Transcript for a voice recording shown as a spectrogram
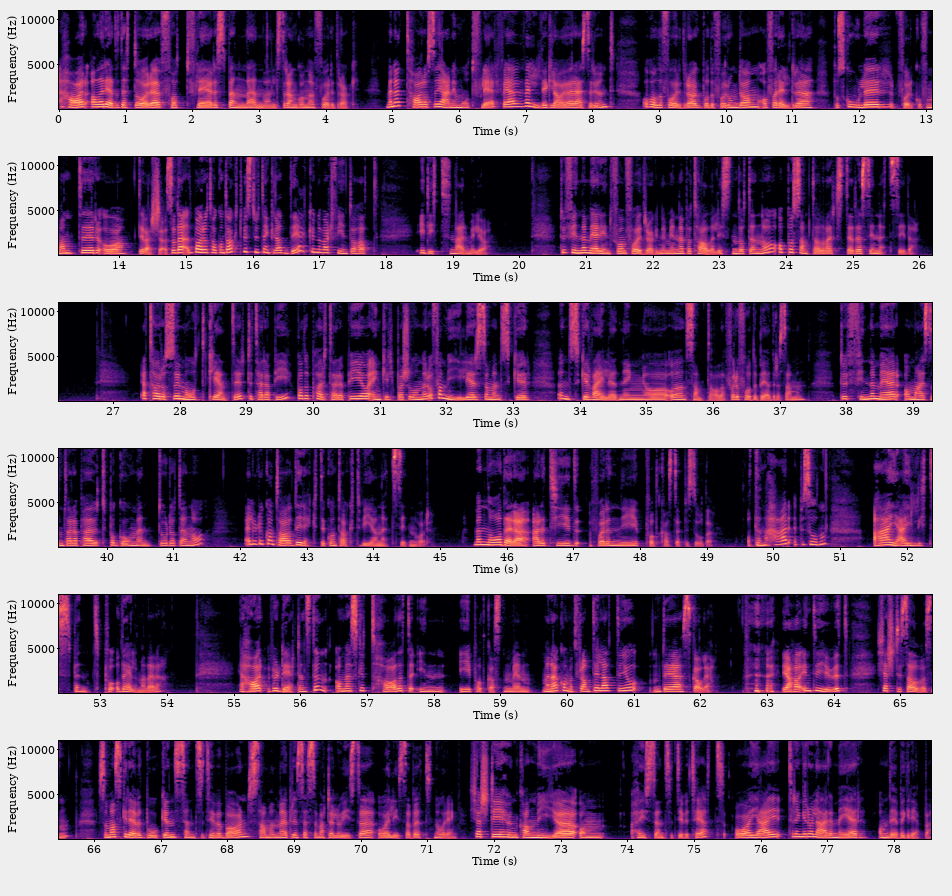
Jeg har allerede dette året fått flere spennende henvendelser angående foredrag. Men jeg tar også gjerne imot flere, for jeg er veldig glad i å reise rundt og holde foredrag både for ungdom og foreldre på skoler, for konfirmanter og diverse. Så det er bare å ta kontakt hvis du tenker at det kunne vært fint å ha i ditt nærmiljø. Du finner mer info om foredragene mine på talelisten.no og på Samtaleverkstedet sin nettside. Jeg tar også imot klienter til terapi, både parterapi og enkeltpersoner og familier som ønsker, ønsker veiledning og, og en samtale for å få det bedre sammen. Du finner mer om meg som terapeut på gomentor.no, eller du kan ta direkte kontakt via nettsiden vår. Men nå, dere, er det tid for en ny podkastepisode. Og denne her episoden er jeg litt spent på å dele med dere. Jeg har vurdert en stund om jeg skulle ta dette inn i podkasten min, men jeg har kommet fram til at jo, det skal jeg. Jeg har intervjuet Kjersti Salvesen, som har skrevet boken 'Sensitive barn' sammen med prinsesse Märtha Louise og Elisabeth Noreng. Kjersti hun kan mye om høysensitivitet, og jeg trenger å lære mer om det begrepet.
